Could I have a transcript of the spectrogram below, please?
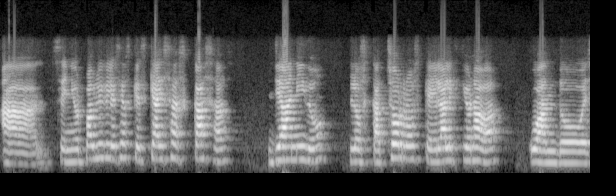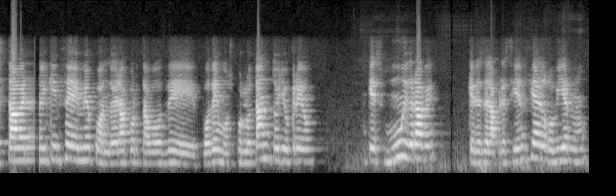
al señor Pablo Iglesias que es que a esas casas ya han ido los cachorros que él aleccionaba cuando estaba en el 15M, cuando era portavoz de Podemos. Por lo tanto, yo creo que es muy grave que desde la presidencia del gobierno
